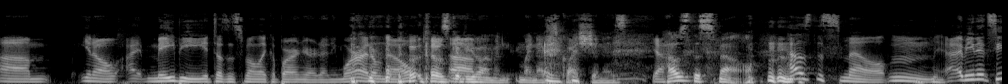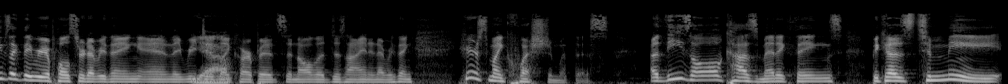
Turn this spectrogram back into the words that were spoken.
Um, you know, I, maybe it doesn't smell like a barnyard anymore. I don't know. that was going to Um, be my, my next question is, Yeah. how's the smell? How's the smell? Mm. I mean, it seems like they reupholstered everything and they redid Yeah. like carpets and all the design and everything. Here's my question with this. Are these all cosmetic things? Because to me,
